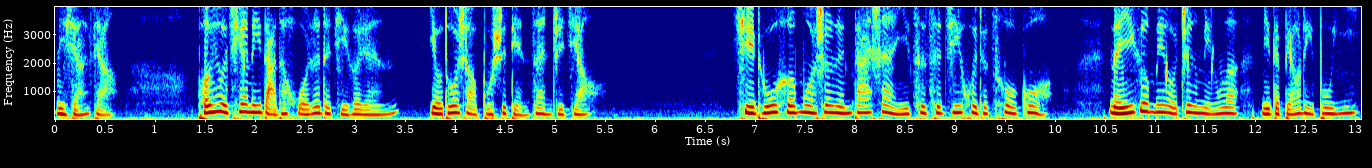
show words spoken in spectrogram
你想想，朋友圈里打得火热的几个人，有多少不是点赞之交？企图和陌生人搭讪一次次机会的错过，哪一个没有证明了你的表里不一？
